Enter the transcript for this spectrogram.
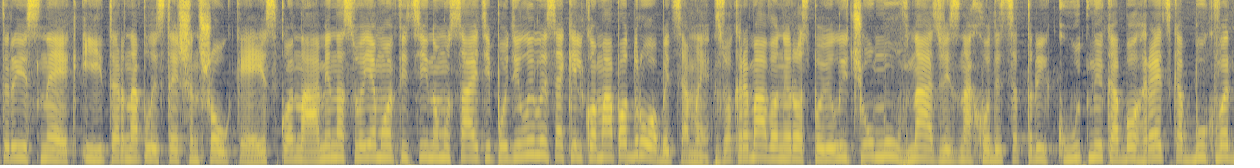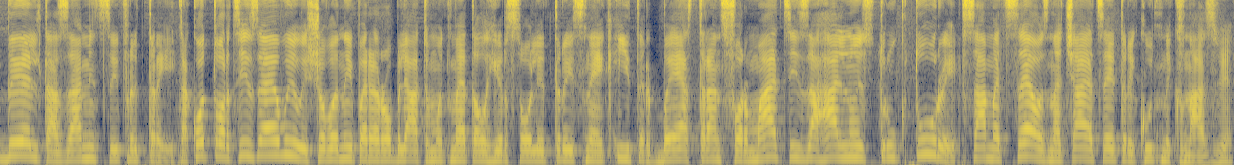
3 Snake Eater на PlayStation Showcase, Konami на своєму офіційному сайті поділилися кількома подробицями. Зокрема, вони розповіли, чому в назві знаходиться трикутник або грецька буква Дельта замість цифри 3. Так от творці заявили, що вони перероблятимуть Metal Gear Solid 3 Snake Eater без трансформації загальної структури. Саме це означає цей трикутник в назві.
